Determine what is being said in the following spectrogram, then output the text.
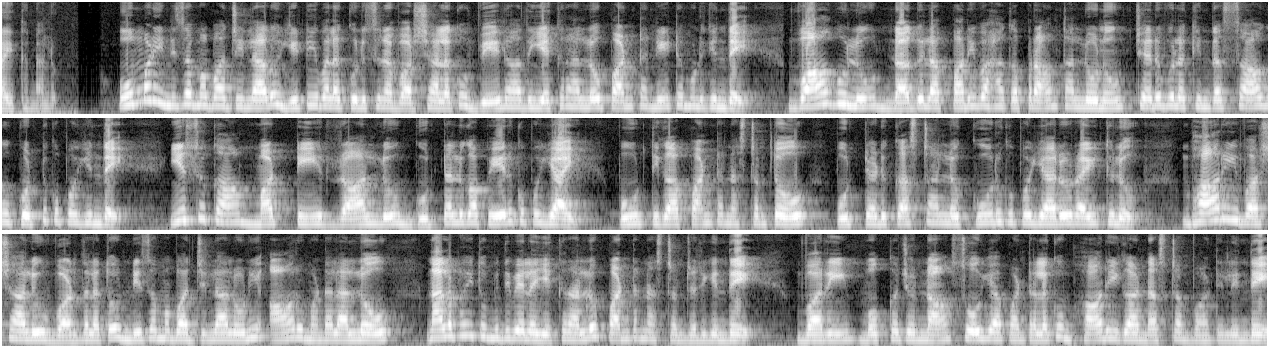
రైతన్నలు. ఉమ్మడి నిజామాబాద్ జిల్లాలో ఇటీవల కురిసిన వర్షాలకు వేలాది ఎకరాల్లో పంట నీట మునిగిందే. వాగులు నదుల పరివాహక ప్రాంతాల్లోనూ చెరువుల కింద సాగు కొట్టుకుపోయింది. ఇసుక మట్టి రాళ్ళు గుట్టలుగా పేరుకుపోయాయి. పూర్తిగా పంట నష్టంతో పుట్టెడు కష్టాల్లో కూరుకుపోయారు రైతులు. భారీ వర్షాలు వరదలతో నిజామాబాద్ జిల్లాలోని ఆరు మండలాల్లో నలభై తొమ్మిది వేల ఎకరాల్లో పంట నష్టం జరిగింది. వరి మొక్కజొన్న సోయా పంటలకు భారీగా నష్టం వాటిల్లిందే.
